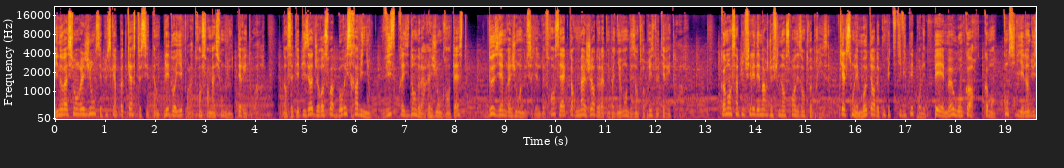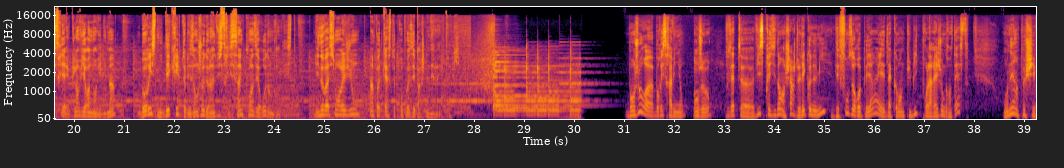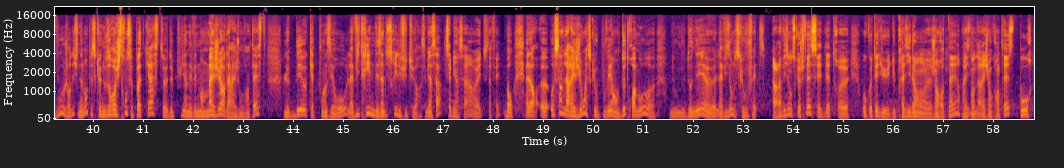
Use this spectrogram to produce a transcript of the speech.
L'innovation en région, c'est plus qu'un podcast, c'est un plaidoyer pour la transformation de nos territoires. Dans cet épisode, je reçois Boris Ravignon, vice-président de la région Grand Est, deuxième région industrielle de France et acteur majeur de l'accompagnement des entreprises de territoire. Comment simplifier les démarches de financement des entreprises? Quels sont les moteurs de compétitivité pour les PME ou encore comment concilier l'industrie avec l'environnement et l'humain? Boris nous décrypte les enjeux de l'industrie 5.0 dans le Grand Est. L'innovation en région, un podcast proposé par Schneider Electric. Bonjour euh, Boris Ravignon. Bonjour. Vous êtes euh, vice-président en charge de l'économie, des fonds européens et de la commande publique pour la région Grand Est on est un peu chez vous aujourd'hui finalement, parce que nous enregistrons ce podcast depuis un événement majeur de la région Grand Est, le BE 4.0, la vitrine des industries du futur. C'est bien ça? C'est bien ça, oui, tout à fait. Bon, alors euh, au sein de la région, est-ce que vous pouvez en deux, trois mots euh, nous, donner euh, la vision de ce que vous faites? Alors la vision de ce que je fais, c'est d'être aux côtés du, président Jean Rotner, président de la région Grand Est, pour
